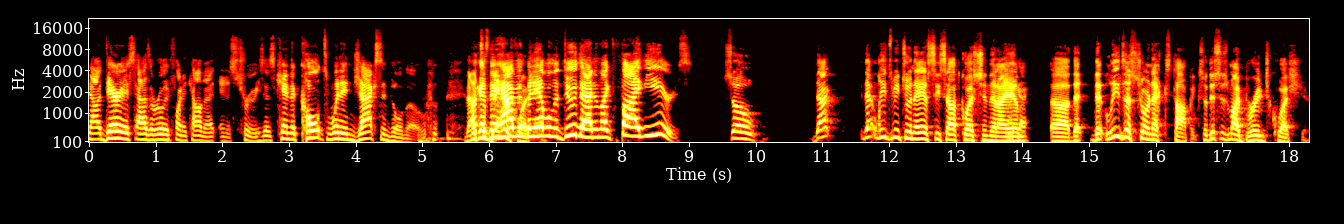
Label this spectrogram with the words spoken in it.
Now Darius has a really funny comment, and it's true. He says, "Can the Colts win in Jacksonville though? because they haven't question. been able to do that in like five years." So that that leads me to an AFC South question that I am okay. uh, that that leads us to our next topic. So this is my bridge question,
